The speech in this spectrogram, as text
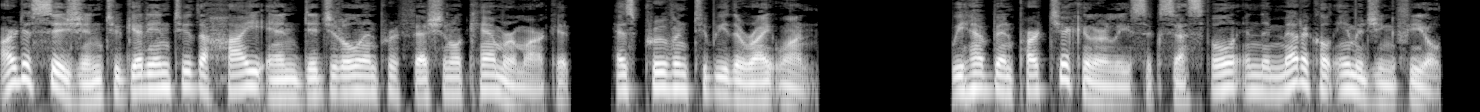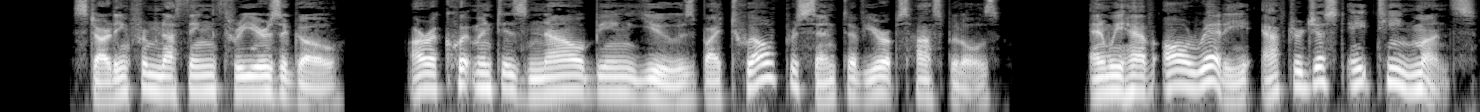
Our decision to get into the high-end digital and professional camera market has proven to be the right one. We have been particularly successful in the medical imaging field. Starting from nothing three years ago, our equipment is now being used by 12% of Europe's hospitals, and we have already, after just 18 months,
